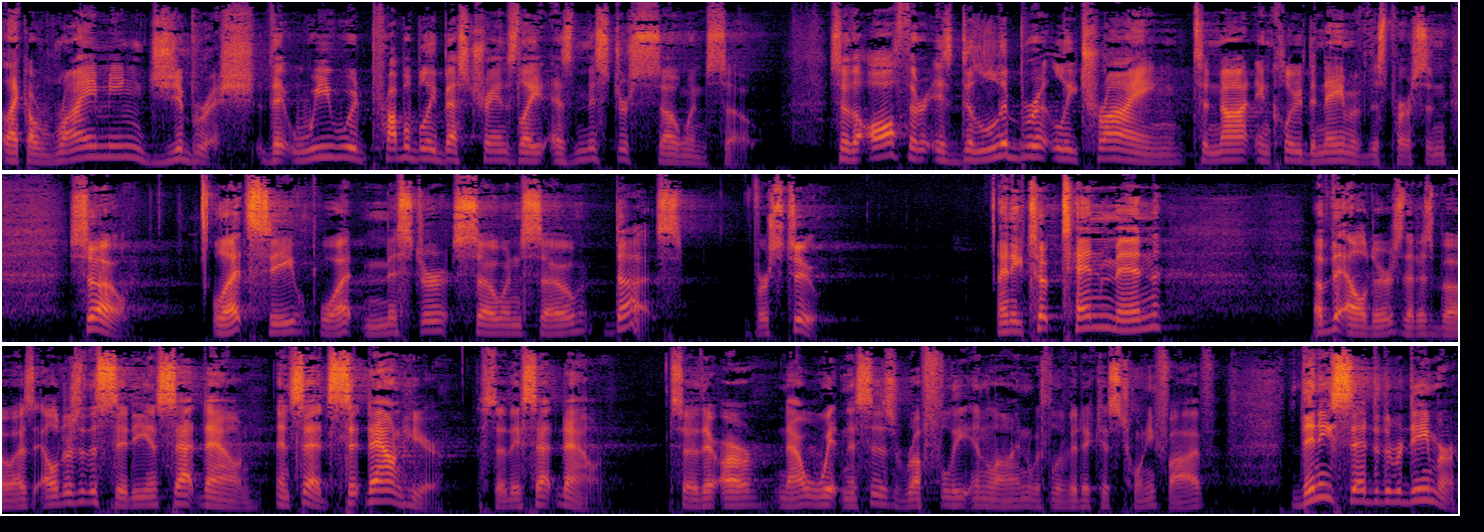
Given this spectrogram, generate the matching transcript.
like a rhyming gibberish that we would probably best translate as Mr. So and so. So the author is deliberately trying to not include the name of this person. So let's see what Mr. So and so does. Verse 2. And he took ten men of the elders, that is Boaz, elders of the city, and sat down and said, Sit down here. So they sat down. So there are now witnesses roughly in line with Leviticus 25. Then he said to the Redeemer,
